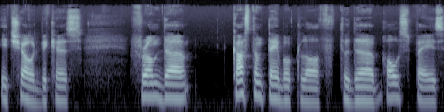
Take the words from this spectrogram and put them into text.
It showed because from the custom tablecloth to the whole space,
